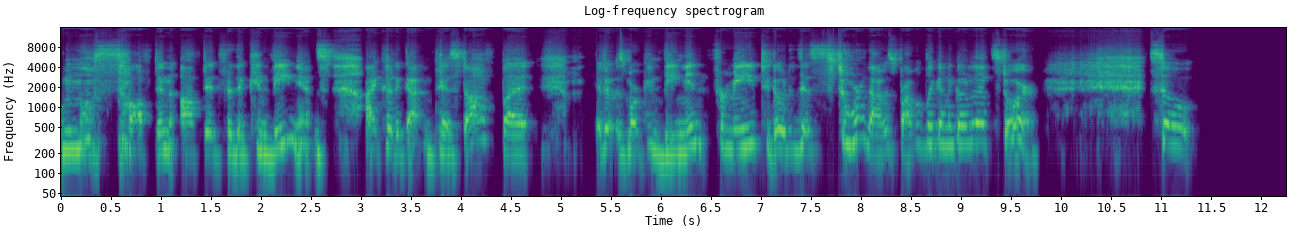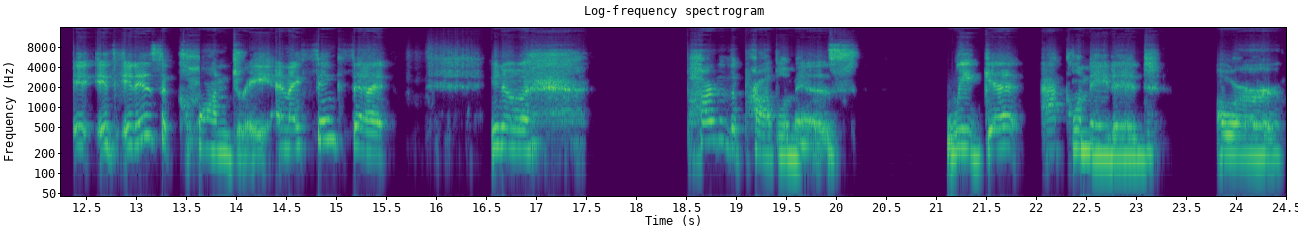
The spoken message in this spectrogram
most often opted for the convenience. I could have gotten pissed off, but if it was more convenient for me to go to this store, I was probably going to go to that store. So it, it, it is a quandary. And I think that, you know, part of the problem is we get acclimated, or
